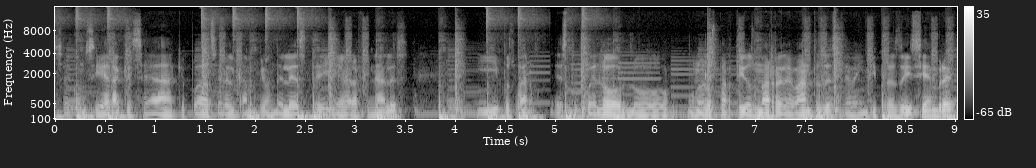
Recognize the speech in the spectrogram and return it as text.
se considera que, sea, que pueda ser el campeón del este y llegar a finales. Y pues bueno, esto fue lo, uno de los partidos más relevantes de este 23 de diciembre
